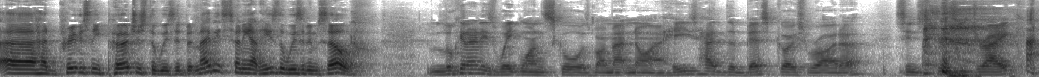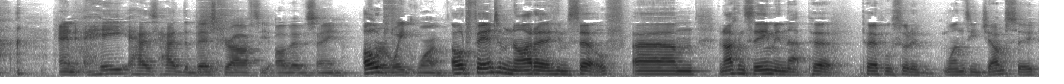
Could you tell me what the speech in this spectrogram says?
uh, had previously purchased the wizard but maybe it's turning out he's the wizard himself. Looking at his week one scores by Matt Nye, he's had the best Ghost Rider since Drizzy Drake, and he has had the best draft I've ever seen Old- for week one. Old Phantom Nighter himself, um, and I can see him in that pur- purple sort of onesie jumpsuit.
